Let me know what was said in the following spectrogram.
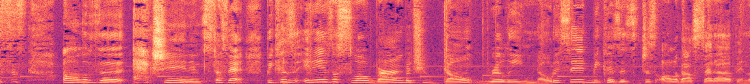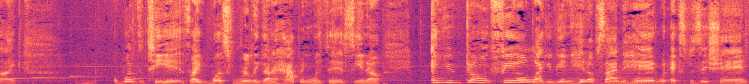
all of the action and stuff that because it is a slow burn, but you don't really notice it because it's just all about setup and like what the tea is, like what's really gonna happen with this, you know. And you don't feel like you're getting hit upside the head with exposition.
